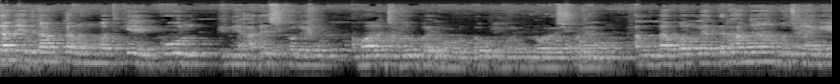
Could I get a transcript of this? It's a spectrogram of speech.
জানিয়ে দিন আপনার উম্মতকে কুল তিনি আদেশ করলেন আমার যুবক ভাই শুনেন আল্লাহ বললেন দেড় হাজার বছর আগে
